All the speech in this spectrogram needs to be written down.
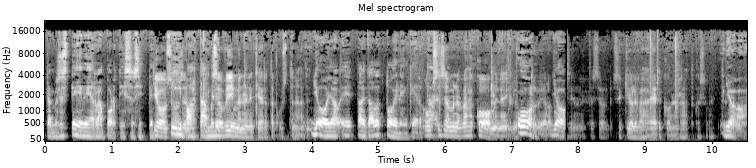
tämmöisessä TV-raportissa sitten Joo, se piipahtaa. On se, se on viimeinen kerta, kun sitä näytetään? Joo, ja e, taitaa olla toinen kerta. Onko se semmoinen vähän koominen juttu on, vielä? Joo. Siinä, että se, sekin oli vähän erikoinen ratkaisu. Että... Joo.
